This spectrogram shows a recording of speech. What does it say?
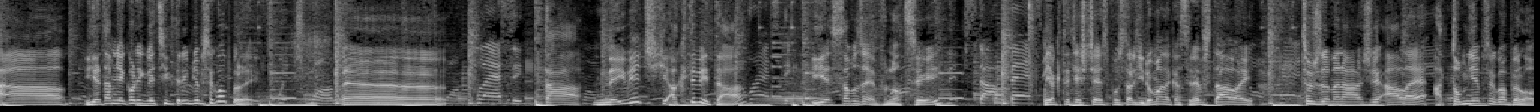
a je tam několik věcí, které mě překvapily. Eh, ta největší aktivita je samozřejmě v noci, jak teď ještě je spousta lidí doma, tak asi nevstávají, což znamená, že ale, a to mě překvapilo,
